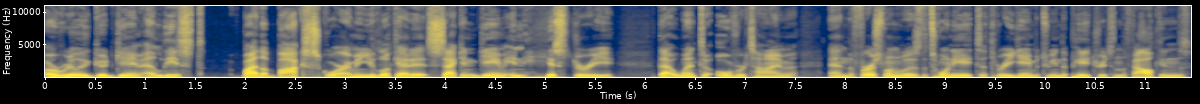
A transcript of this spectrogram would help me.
a really good game, at least by the box score. I mean, you look at it, second game in history that went to overtime, and the first one was the 28 to 3 game between the Patriots and the Falcons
